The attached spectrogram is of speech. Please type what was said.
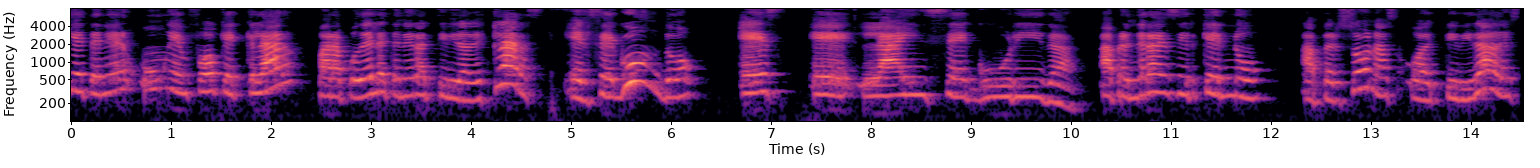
que tener un enfoque claro para poderle tener actividades claras. El segundo es eh, la inseguridad. Aprender a decir que no a personas o actividades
